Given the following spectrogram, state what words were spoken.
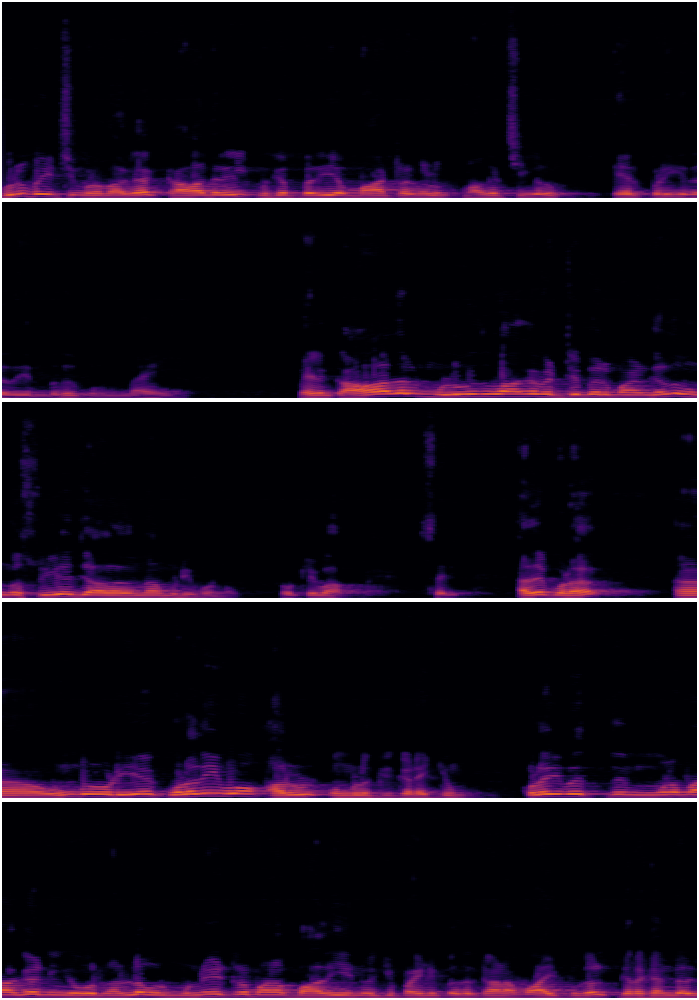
குரு பயிற்சி மூலமாக காதலில் மிகப்பெரிய மாற்றங்களும் மகிழ்ச்சிகளும் ஏற்படுகிறது என்பது உண்மை. மேலும் காதல் முழுவதுமாக வெற்றி பெறுமாங்கிறது உங்கள் சுய ஜாதகம் தான் முடிவு பண்ணும். ஓகேவா சரி. அதே போல் உங்களுடைய குலதெய்வம் அருள் உங்களுக்கு கிடைக்கும். குலைவத்தின் மூலமாக நீங்கள் ஒரு நல்ல ஒரு முன்னேற்றமான பாதையை நோக்கி பயணிப்பதற்கான வாய்ப்புகள் கிரகங்கள்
